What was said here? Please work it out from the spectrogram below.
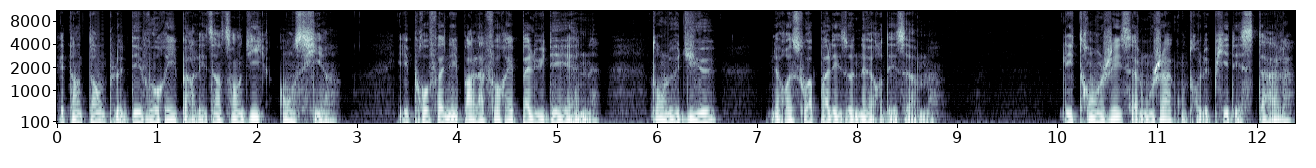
est un temple dévoré par les incendies anciens et profané par la forêt paludéenne, dont le dieu ne reçoit pas les honneurs des hommes. L'étranger s'allongea contre le piédestal,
